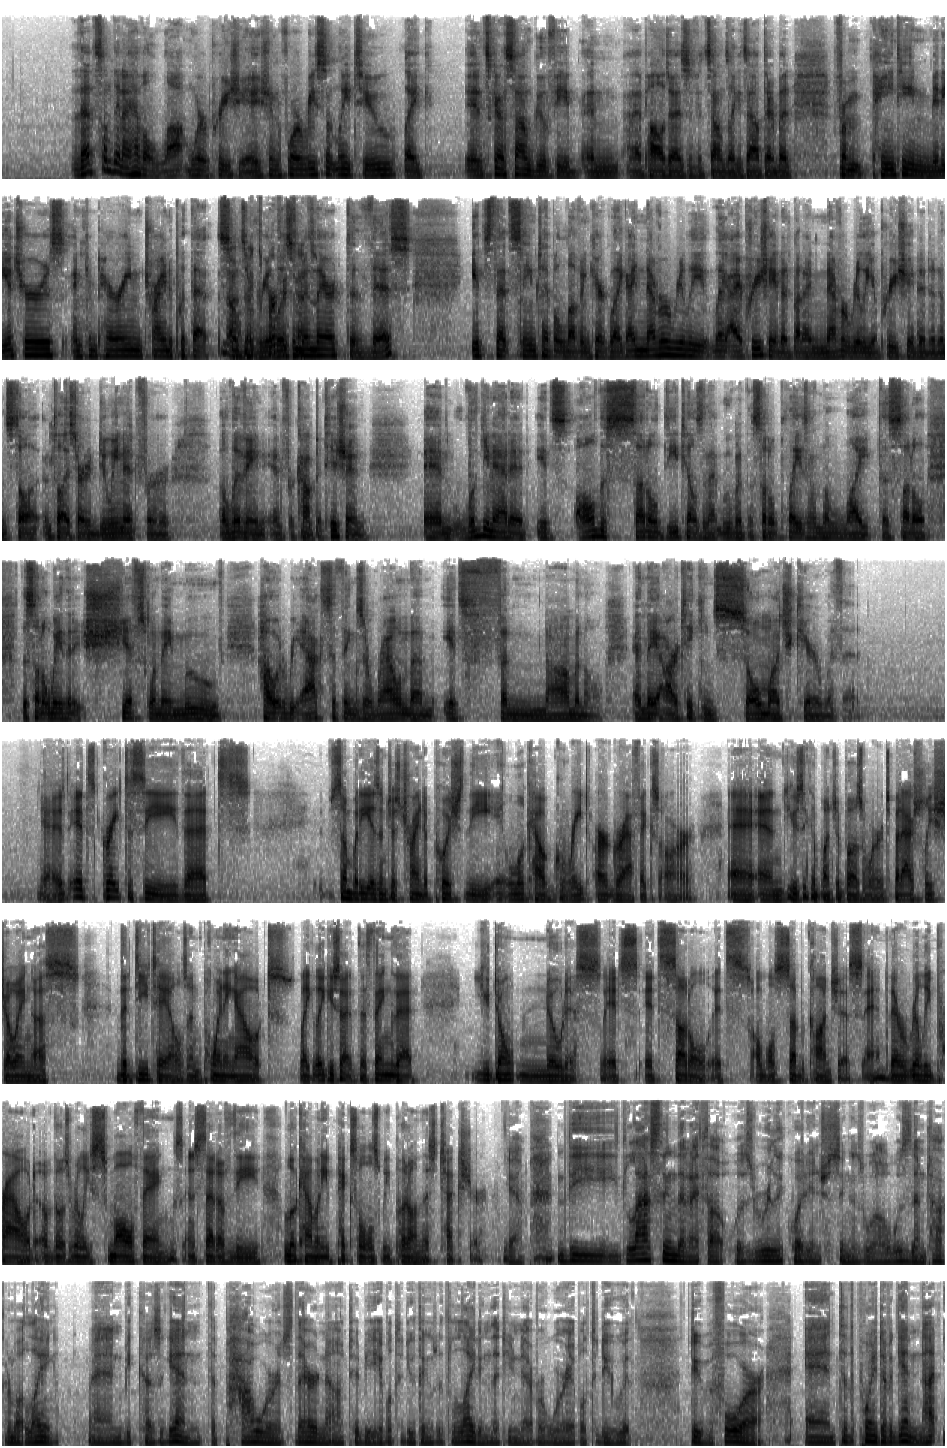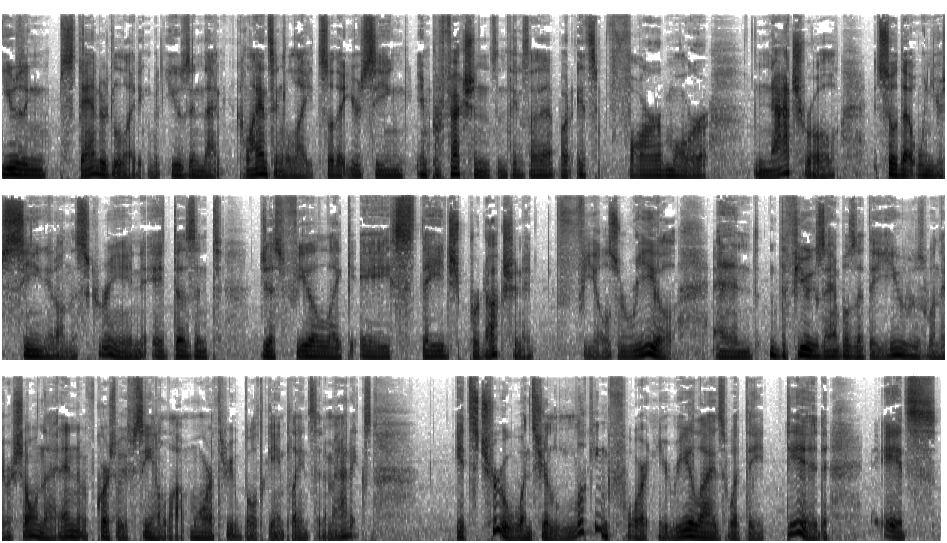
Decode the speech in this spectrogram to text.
That's something I have a lot more appreciation for recently, too. Like, it's going to sound goofy, and I apologize if it sounds like it's out there, but from painting miniatures and comparing, trying to put that no, sense of realism in there to this, it's that same type of loving care. Like I never really like I appreciate it, but I never really appreciated it until until I started doing it for a living and for competition. And looking at it it's all the subtle details in that movement the subtle plays on the light the subtle the subtle way that it shifts when they move how it reacts to things around them. It's phenomenal. And they are taking so much care with it. Yeah it's great to see that somebody isn't just trying to push the look how great our graphics are and, and using a bunch of buzzwords but actually showing us the details and pointing out like like you said the thing that you don't notice. It's it's subtle. It's almost subconscious, and they're really proud of those really small things instead of the look how many pixels we put on this texture. Yeah. The last thing that I thought was really quite interesting as well was them talking about lighting. And because again, the power is there now to be able to do things with lighting that you never were able to do with do before, and to the point of again not using standard lighting, but using that glancing light so that you're seeing imperfections and things like that. But it's far more natural, so that when you're seeing it on the screen, it doesn't just feel like a staged production. It feels real. And the few examples that they use when they were showing that, and of course we've seen a lot more through both gameplay and cinematics, it's true. Once you're looking for it and you realize what they did, it's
